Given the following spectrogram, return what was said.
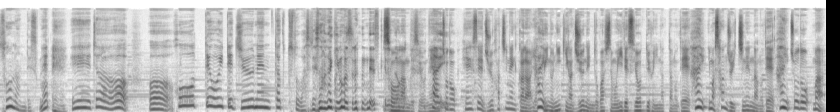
そうなんですね。ええ。えー、じゃああ放っておいて10年経つと忘れそうな気もするんですけれど。そうなんですよね、はい。ちょうど平成18年から役員の任期が10年に延ばしてもいいですよっていうふうになったので、はい。今31年なのではい。ちょうどま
